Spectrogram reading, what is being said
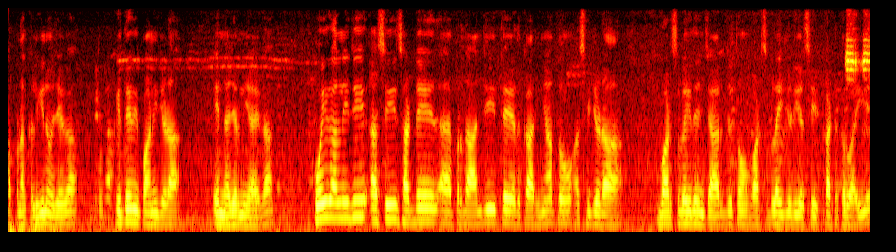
ਆਪਣਾ ਕਲੀਨ ਹੋ ਜਾਏਗਾ, ਕਿਤੇ ਵੀ ਪਾਣੀ ਜਿਹੜਾ, ਇਹ ਨਜ਼ਰ ਨਹੀਂ ਆਏਗਾ। ਕੋਈ ਗੱਲ ਨਹੀਂ ਜੀ, ਅਸੀਂ ਸਾਡੇ ਪ੍ਰਧਾਨ ਜੀ ਤੇ ਅਧਿਕਾਰੀਆਂ ਤੋਂ ਅਸੀਂ ਜਿਹੜਾ ਵਾਟਰ ਸਪਲਾਈ ਦੇ ਇੰਚਾਰਜ ਤੋਂ ਵਾਟਰ ਸਪਲਾਈ ਜਿਹੜੀ ਅਸੀਂ ਘੱਟ ਕਰਵਾਈ ਕਰਵਾਈਏ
